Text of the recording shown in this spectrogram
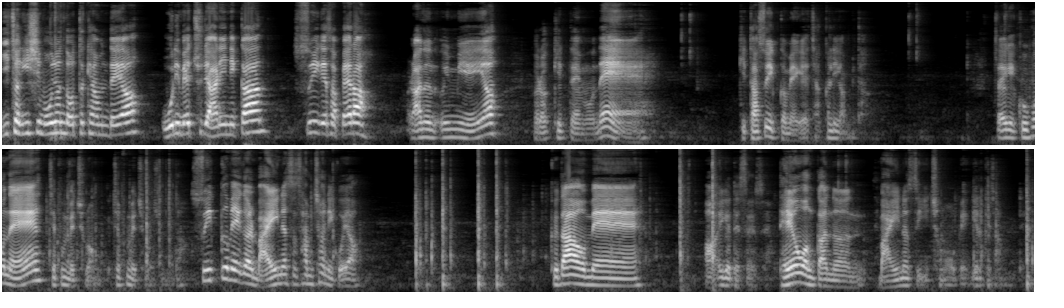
2025년도 어떻게 하면 돼요? 우리 매출이 아니니까 수익에서 빼라. 라는 의미예요. 그렇기 때문에 기타 수익 금액에 자 클릭합니다. 자 여기 구분에 제품 매출 제품 매출을 줍니다. 수익 금액을 마이너스 3천이고요. 그 다음에 아 이게 됐어요, 됐어요. 대여 원가는 마이너스 2,500 이렇게 잡으면 돼요.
